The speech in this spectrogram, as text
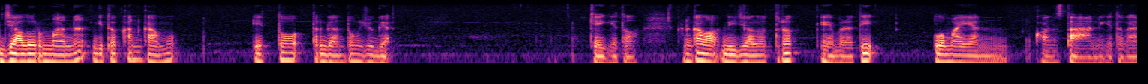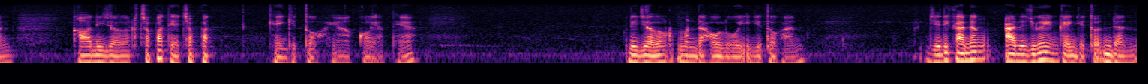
jalur mana gitu kan kamu itu tergantung juga. Kayak gitu. Karena kalau di jalur truk ya berarti lumayan konstan gitu kan. Kalau di jalur cepat ya cepat. Kayak gitu yang aku lihat ya. Di jalur mendahului gitu kan jadi kadang ada juga yang kayak gitu dan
